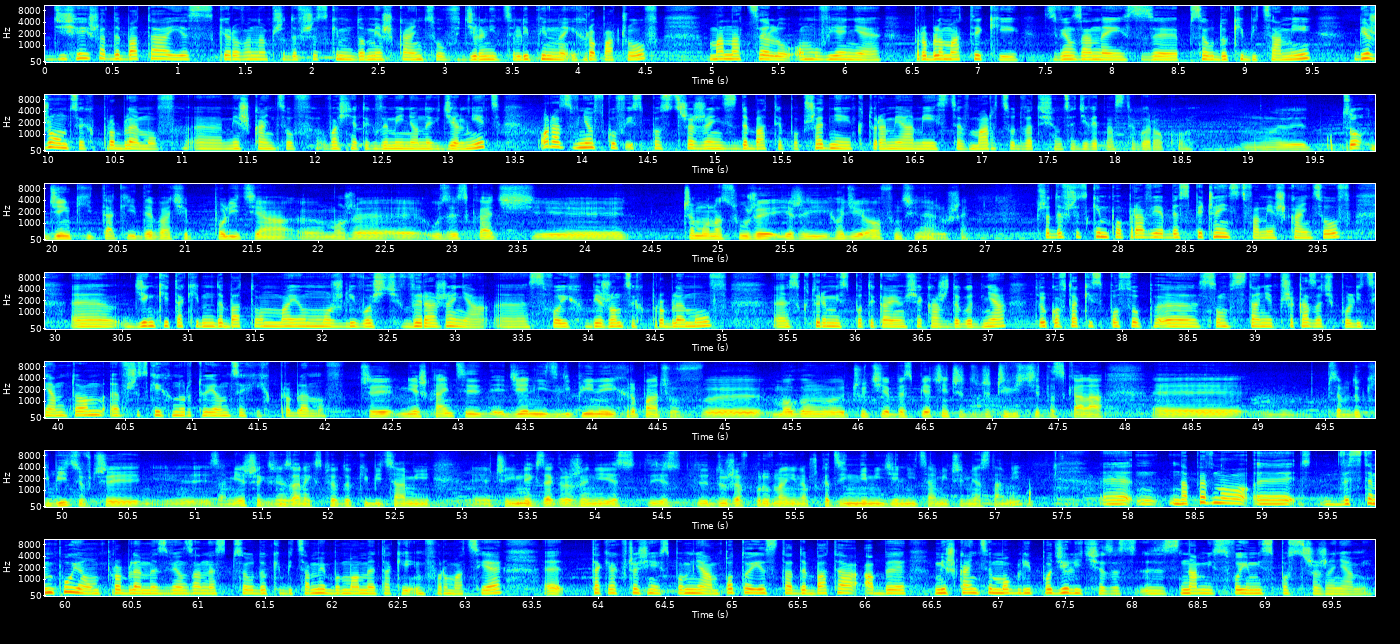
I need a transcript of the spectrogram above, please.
Dzisiejsza debata jest skierowana przede wszystkim do mieszkańców dzielnicy Lipinne i Chropaczów. Ma na celu omówienie problematyki związanej z pseudokibicami, bieżących problemów e, mieszkańców właśnie tych wymienionych dzielnic oraz wniosków i spostrzeżeń z debaty poprzedniej, która miała miejsce w marcu 2019 roku. Co dzięki takiej debacie policja e, może e, uzyskać? Czemu ona służy, jeżeli chodzi o funkcjonariuszy? Przede wszystkim poprawie bezpieczeństwa mieszkańców. E, Dzięki takim debatom mają możliwość wyrażenia e, swoich bieżących problemów, e, z którymi spotykają się każdego dnia. Tylko w taki sposób są w stanie przekazać policjantom wszystkich nurtujących ich problemów. Czy mieszkańcy dzielnic Lipiny i Chropaczów mogą czuć się bezpiecznie? Czy rzeczywiście ta skala pseudokibiców, czy zamieszek związanych z pseudokibicami, czy innych zagrożeń jest, jest duża w porównaniu na przykład z innymi dzielnicami czy miastami? E, Na pewno e, występują problemy związane z pseudokibicami, bo mamy takie informacje. E, Tak jak wcześniej wspomniałam, po to jest ta debata, aby mieszkańcy mogli podzielić się z nami swoimi spostrzeżeniami.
